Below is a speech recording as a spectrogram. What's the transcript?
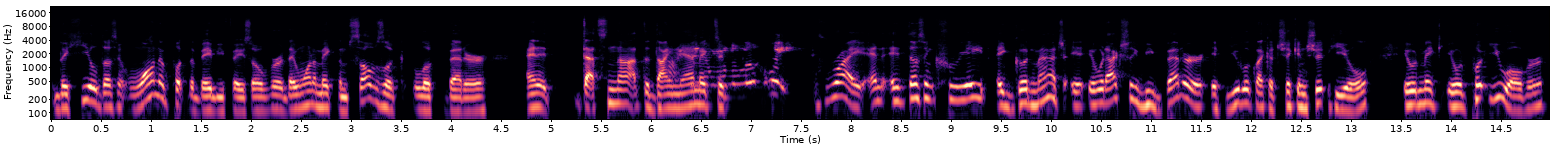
the heel doesn't want to put the babyface over. They want to make themselves look look better and it that's not the dynamic to don't to look weak. Right, and it doesn't create a good match. It, it would actually be better if you look like a chicken shit heel. It would make it would put you over,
